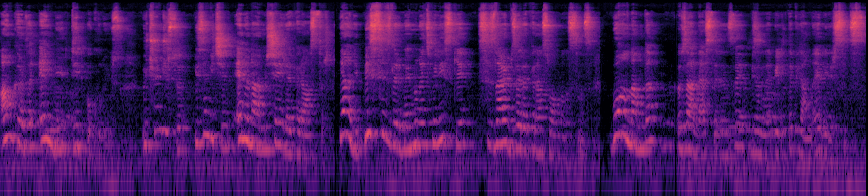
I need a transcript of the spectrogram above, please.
Ankara'da en büyük dil okuluyuz. Üçüncüsü bizim için en önemli şey referanstır. Yani biz sizleri memnun etmeliyiz ki sizler bize referans olmalısınız. Bu anlamda özel derslerinizi bizimle birlikte planlayabilirsiniz.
